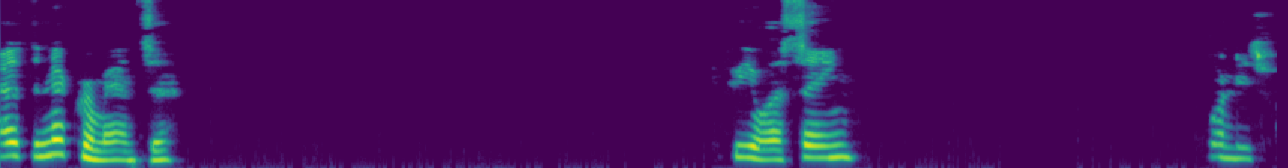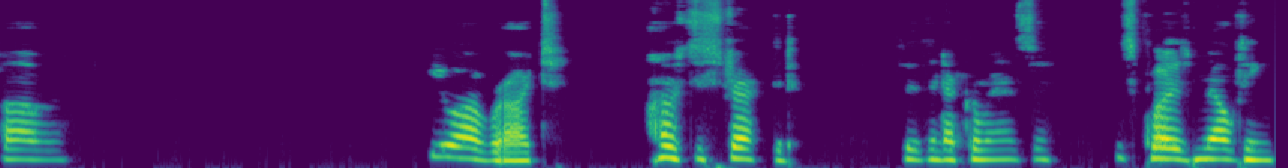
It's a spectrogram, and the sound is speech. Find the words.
As the necromancer, if you are seen, what is father? You are right. I was distracted, said the necromancer, his clothes melting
